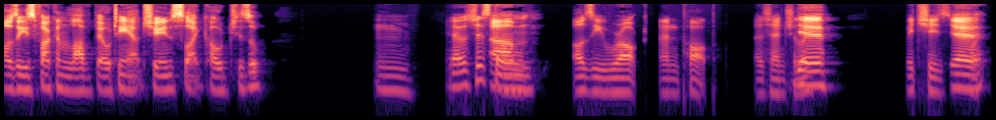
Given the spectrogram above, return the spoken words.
Aussies fucking love belting out tunes like Cold Chisel. Mm. Yeah, it was just Um, Aussie rock and pop, essentially. yeah, Which is Yeah. what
